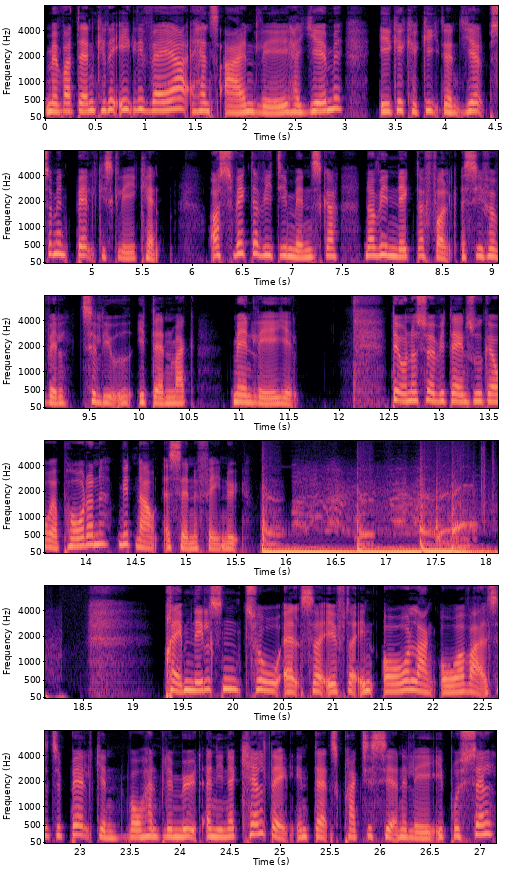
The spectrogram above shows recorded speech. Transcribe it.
Men hvordan kan det egentlig være, at hans egen læge herhjemme ikke kan give den hjælp, som en belgisk læge kan? Og svigter vi de mennesker, når vi nægter folk at sige farvel til livet i Danmark med en lægehjælp? Det undersøger vi i dagens udgave af reporterne. Mit navn er Sanne Fanø. Preben Nielsen tog altså efter en årlang overvejelse til Belgien, hvor han blev mødt af Nina Kjeldal, en dansk praktiserende læge i Bruxelles.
